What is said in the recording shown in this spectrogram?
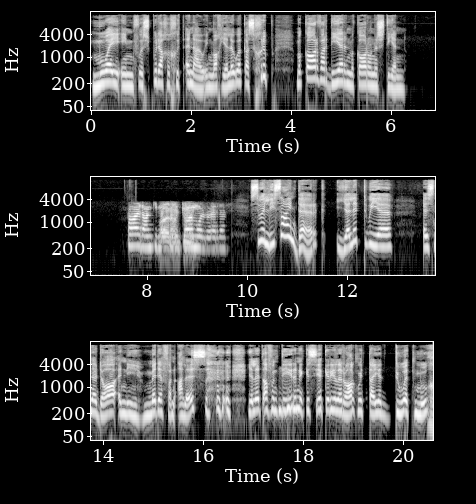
mooi en voorspoedige goed inhou en mag julle ook as groep mekaar waardeer en mekaar ondersteun. Baie dankie met vir die baie mooi woorde. So Lisa en Dirk, julle twee is nou daar in die midde van alles. julle het avonture en ek is seker julle raak met tye doodmoeg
